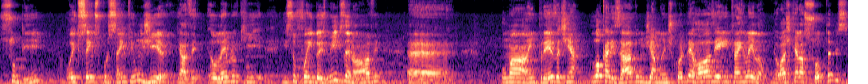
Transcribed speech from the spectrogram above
subir 800% em um dia. Eu lembro que isso foi em 2019. É, uma empresa tinha localizado um diamante cor-de-rosa e ia entrar em leilão. Eu acho que era Sotheby's,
